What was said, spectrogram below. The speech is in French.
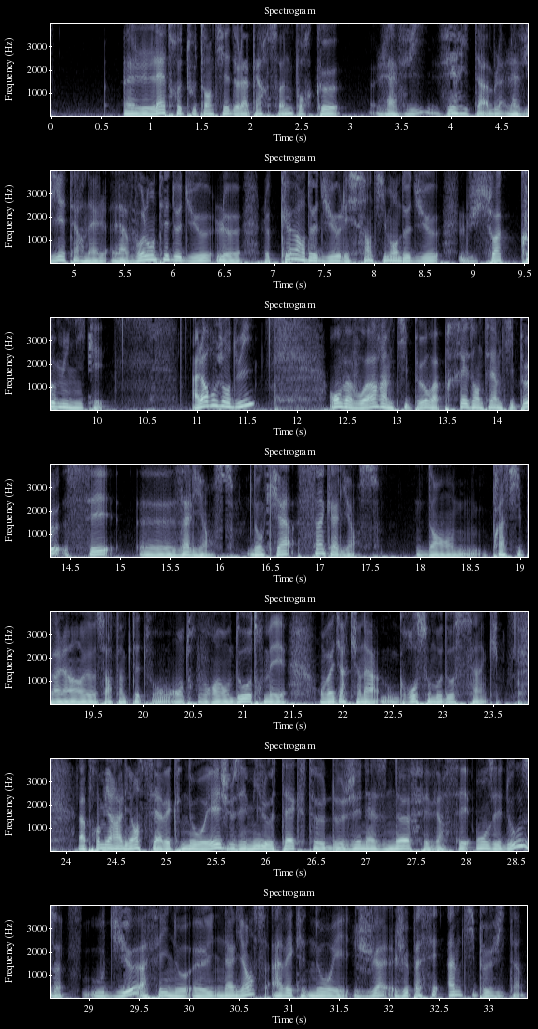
l'être tout entier de la personne pour que la vie véritable, la vie éternelle, la volonté de Dieu, le, le cœur de Dieu, les sentiments de Dieu lui soient communiqués. Alors aujourd'hui, on va voir un petit peu, on va présenter un petit peu ces euh, alliances. Donc il y a cinq alliances dans principal, hein, euh, certains peut-être on trouvera en d'autres, mais on va dire qu'il y en a grosso modo cinq. La première alliance, c'est avec Noé. Je vous ai mis le texte de Genèse 9 et versets 11 et 12, où Dieu a fait une, euh, alliance avec Noé. Je, vais passer un petit peu vite. Hein.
